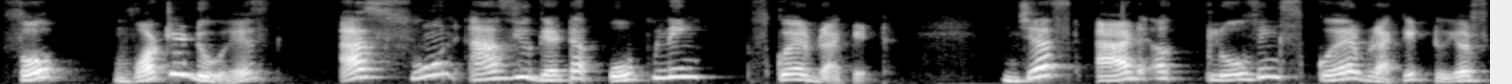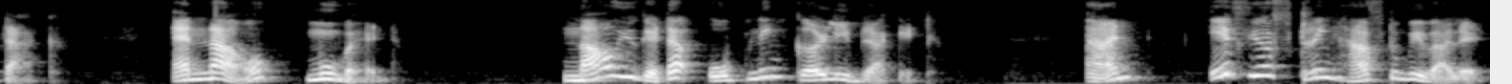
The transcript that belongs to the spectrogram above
So what you do is, as soon as you get an opening square bracket, just add a closing square bracket to your stack. And now move ahead. Now you get an opening curly bracket. And if your string has to be valid,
